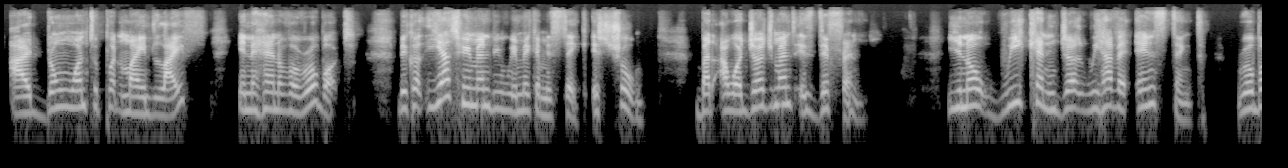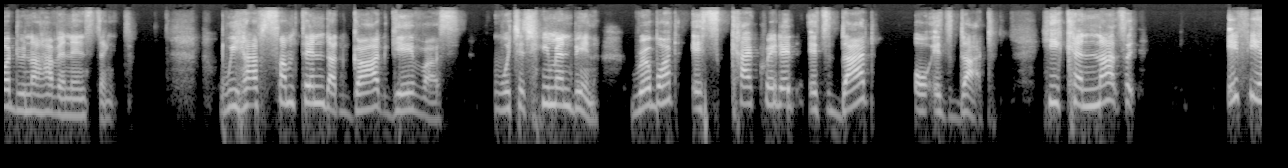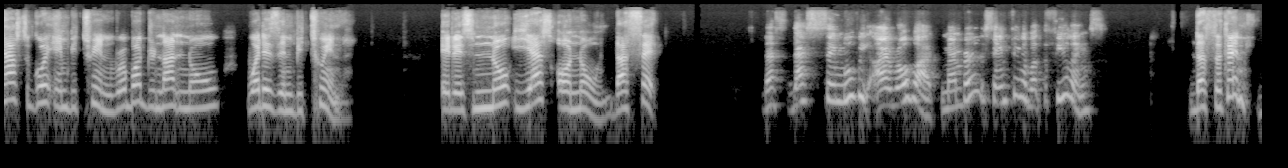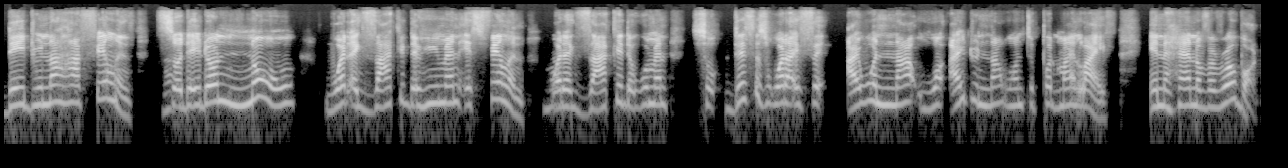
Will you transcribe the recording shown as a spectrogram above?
I don't want to put my life in the hand of a robot because yes, human being we make a mistake. It's true, but our judgment is different. You know, we can judge. We have an instinct. Robot do not have an instinct. We have something that God gave us, which is human being. Robot is calculated. It's that or it's that. He cannot say if he has to go in between. Robot do not know what is in between it is no yes or no. That's it. That's that's the same movie, I Robot. Remember same thing about the feelings. That's the thing. They do not have feelings, so they don't know what exactly the human is feeling, what exactly the woman. So this is what I say. I would not want. I do not want to put my life in the hand of a robot.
